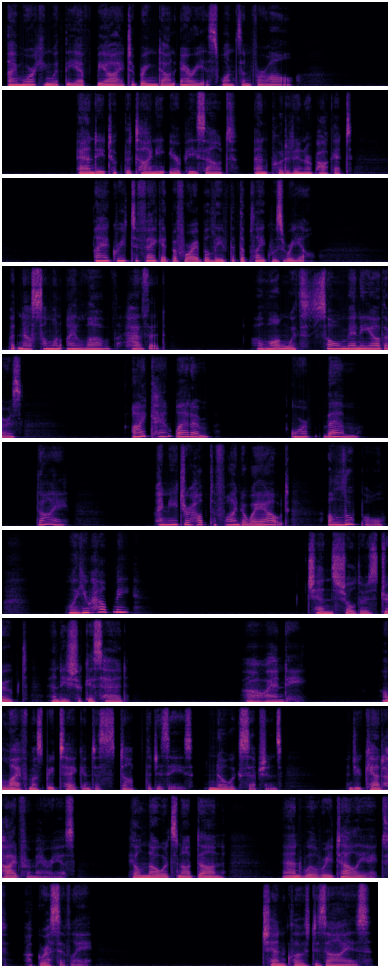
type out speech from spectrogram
I'm working with the FBI to bring down Arius once and for all. Andy took the tiny earpiece out and put it in her pocket. I agreed to fake it before I believed that the plague was real. But now someone I love has it, along with so many others. I can't let him, or them, die. I need your help to find a way out, a loophole. Will you help me? Chen's shoulders drooped, and he shook his head. Oh, Andy. A life must be taken to stop the disease, no exceptions. And you can't hide from Arius. He'll know it's not done, and will retaliate aggressively. Chen closed his eyes.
